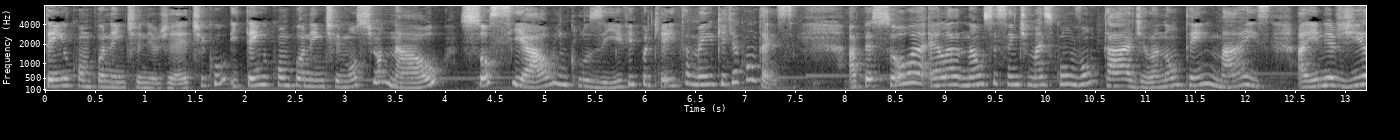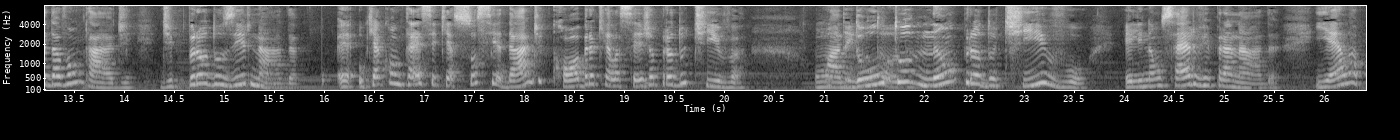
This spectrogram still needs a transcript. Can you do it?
tem o componente energético e tem o componente emocional, social inclusive, porque aí também o que, que acontece? A pessoa ela não se sente mais com vontade, ela não tem mais a energia da vontade de produzir nada é, o que acontece é que a sociedade cobra que ela seja produtiva. Um o adulto não produtivo, ele não serve para nada. E ela,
